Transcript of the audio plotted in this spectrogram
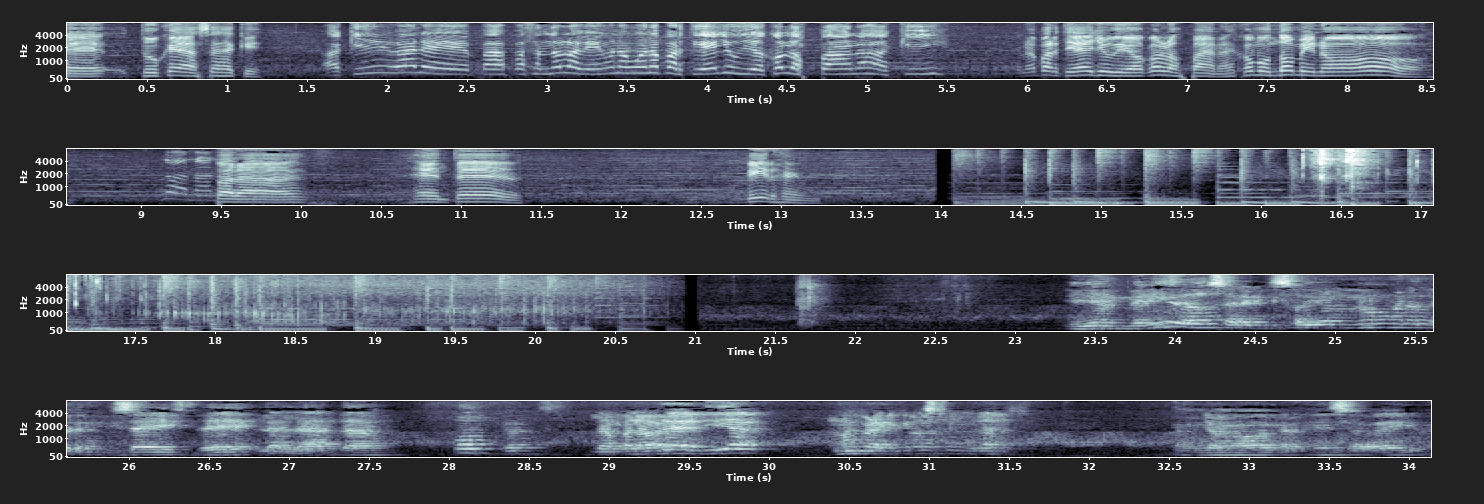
Eh, ¿Tú qué haces aquí? Aquí, vale, pa- pasándola bien, una buena partida de yu con los panas aquí. Una partida de Yu-Gi-Oh con los panas. Es como un dominó No, no, no. para gente virgen. Y bienvenidos al episodio número 36 de La Lata Podcast. La palabra del día, vamos a esperar que a ser ambulancia. Es un llamado de emergencia, baby.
